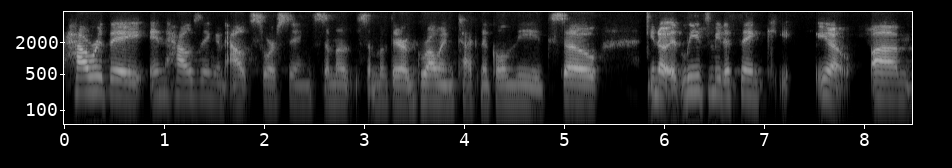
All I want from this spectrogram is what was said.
how are they in housing and outsourcing some of some of their growing technical needs. So, you know, it leads me to think, you know, um,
